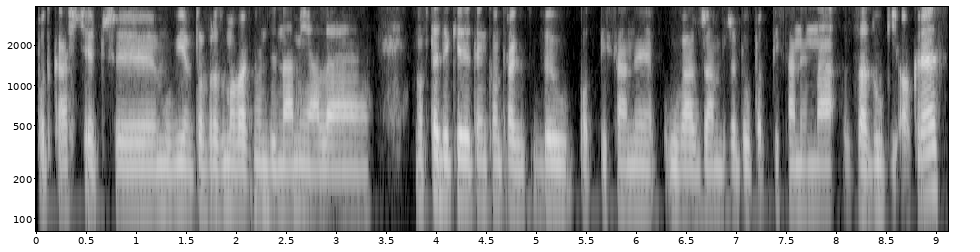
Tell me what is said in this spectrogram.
w podcaście, czy mówiłem to w rozmowach między nami, ale no wtedy, kiedy ten kontrakt był podpisany, uważam, że był podpisany na za długi okres.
